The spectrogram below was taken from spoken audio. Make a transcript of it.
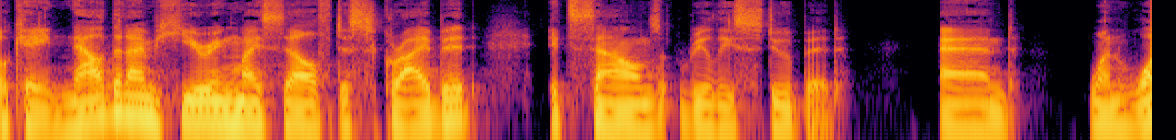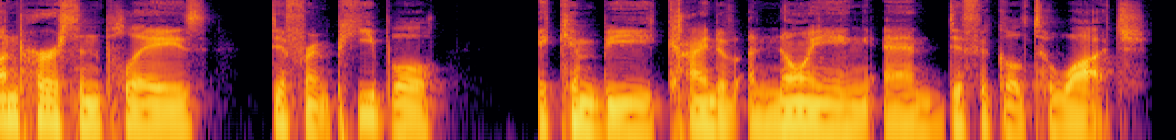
Okay, now that I'm hearing myself describe it, it sounds really stupid. And when one person plays different people, it can be kind of annoying and difficult to watch.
